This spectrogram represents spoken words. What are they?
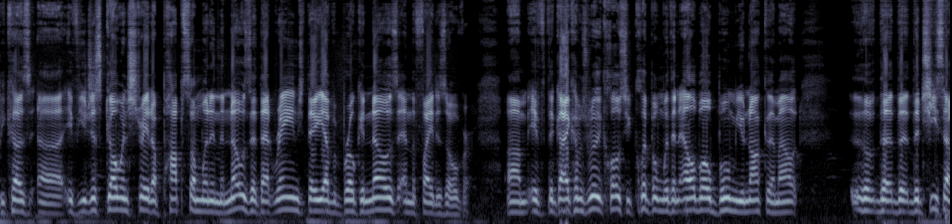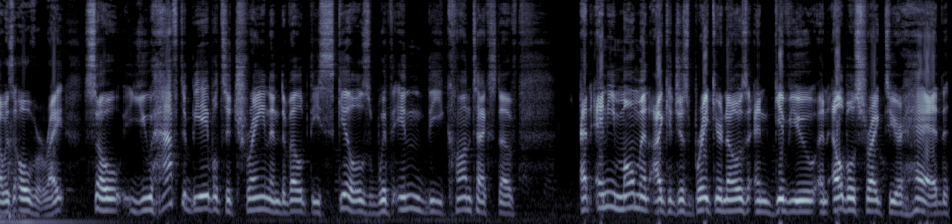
because uh, if you just go and straight up pop someone in the nose at that range, there you have a broken nose and the fight is over. Um, if the guy comes really close, you clip him with an elbow, boom, you knock them out the the the, the chi sao is over, right? So you have to be able to train and develop these skills within the context of at any moment I could just break your nose and give you an elbow strike to your head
